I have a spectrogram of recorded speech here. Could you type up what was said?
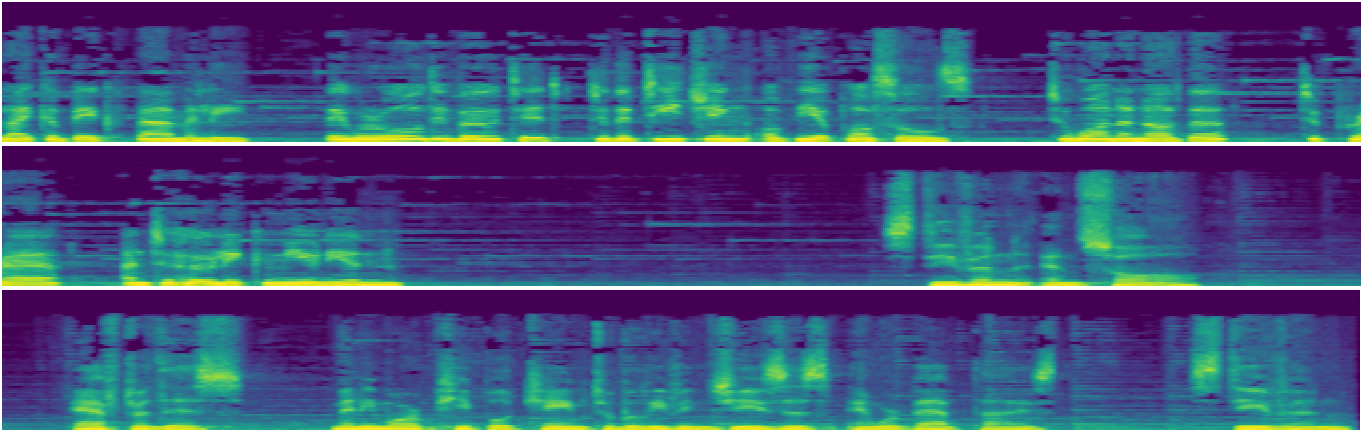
like a big family. They were all devoted to the teaching of the apostles, to one another, to prayer, and to Holy Communion. Stephen and Saul. After this, many more people came to believe in Jesus and were baptized. Stephen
